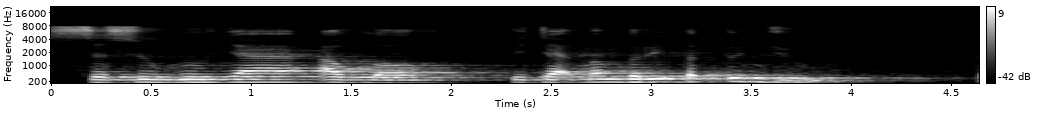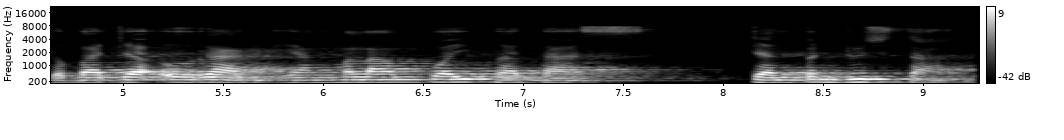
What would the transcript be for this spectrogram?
Sesungguhnya Allah tidak memberi petunjuk kepada orang yang melampaui batas dan pendusta.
